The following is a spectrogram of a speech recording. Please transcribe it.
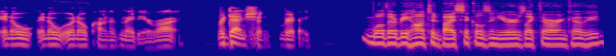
in all in all in all kind of media right redemption really Will there be haunted bicycles in yours like there are in Coheed?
